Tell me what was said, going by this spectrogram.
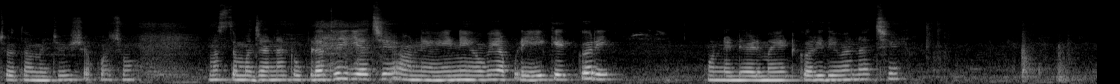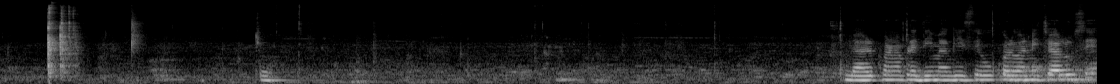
જો તમે જોઈ શકો છો. મસ્ત મજાના ટુકડા થઈ ગયા છે અને એને હવે આપણે એક એક કરી અને દાળમાં એડ કરી દેવાના છે. જો. દાળ પણ આપણે ધીમા ગેસે ઉકળવાની ચાલુ છે.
